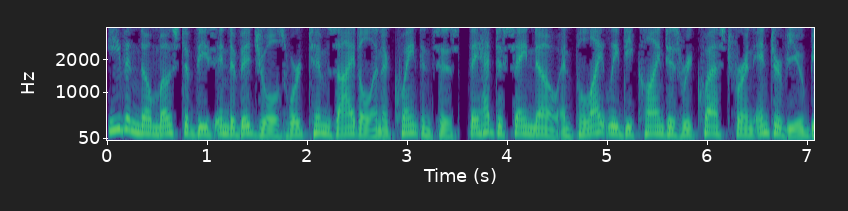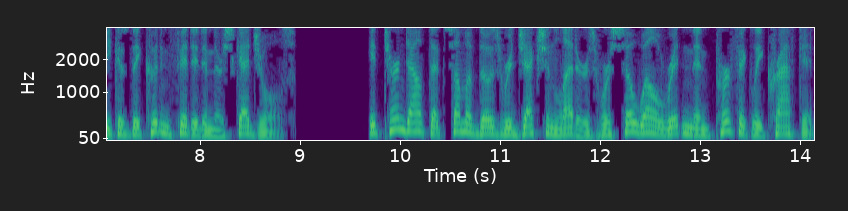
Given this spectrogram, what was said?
Even though most of these individuals were Tim's idol and acquaintances, they had to say no and politely declined his request for an interview because they couldn't fit it in their schedules. It turned out that some of those rejection letters were so well written and perfectly crafted,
